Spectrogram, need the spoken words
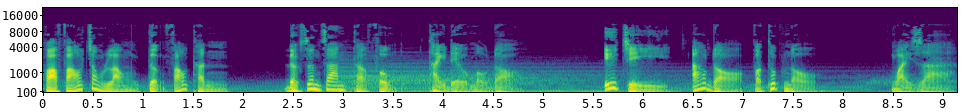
Hỏa pháo trong lòng tượng pháo thần được dân gian thờ phụng thảy đều màu đỏ. Ý chỉ áo đỏ và thuốc nổ. Ngoài ra,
